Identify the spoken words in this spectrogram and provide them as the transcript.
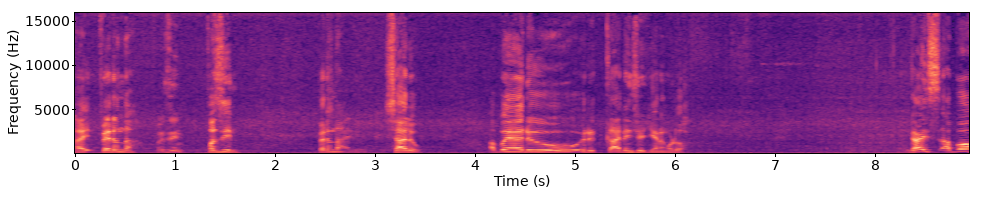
ഹായ് പേരെന്താ? ഫസീൻ. ഫസീൻ. പേരെന്താ? ഷാലു. അപ്പോൾ ഞാനൊരു ഒരു കാര്യം ചോദിക്കാൻ അങ്ങോട്ട് വാ. ഗൈസ് അപ്പോൾ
